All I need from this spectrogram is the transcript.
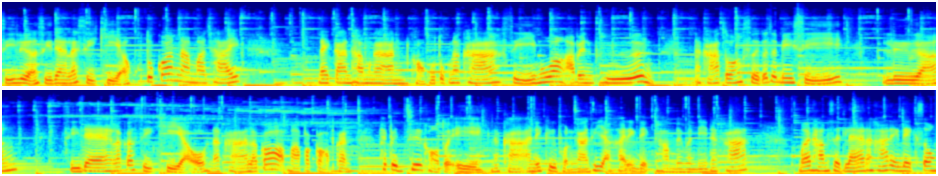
สีเหลือง สีแดงและสีเขียวครูตุ๊กก็นำมาใช้ในการทำงานของครูตุ๊กนะคะ สีม่วงเอาเป็นพื้นนะคะ ตัวหนังสือก็จะมีสีเหลือง สีแดงแล้วก็สีเขียวนะคะ แล้วก็มาประกอบกันให้เป็นชื่อของตัวเองนะคะ อันนี้คือผลงานที่อยากให้เด็ก ๆทำในวันนี้นะคะ เมื่อทำเสร็จแล้วนะคะ เด็กๆส่ง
